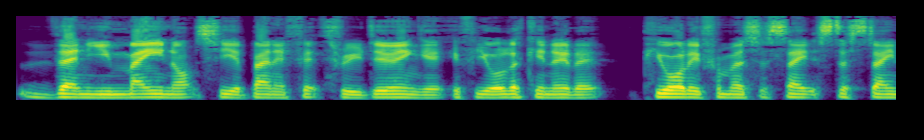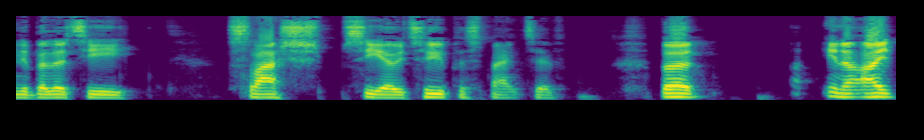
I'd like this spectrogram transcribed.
then you may not see a benefit through doing it if you're looking at it purely from a sustainability slash CO2 perspective. But, you know, I,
